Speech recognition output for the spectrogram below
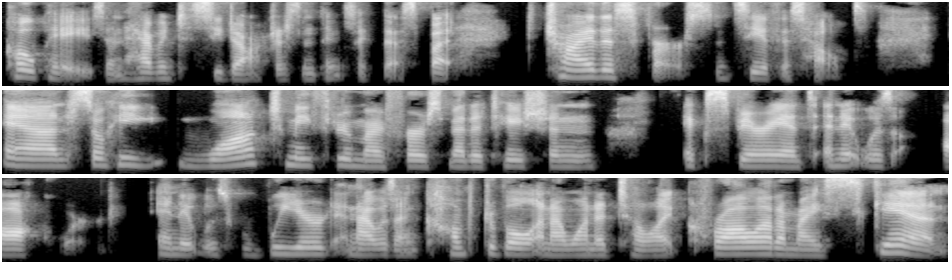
copays and having to see doctors and things like this but try this first and see if this helps. And so he walked me through my first meditation experience and it was awkward and it was weird and i was uncomfortable and i wanted to like crawl out of my skin.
